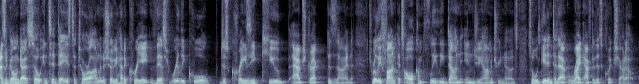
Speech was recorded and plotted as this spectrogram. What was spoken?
How's it going guys? So in today's tutorial, I'm gonna show you how to create this really cool, just crazy cube abstract design. It's really fun. It's all completely done in geometry nodes. So we'll get into that right after this quick shout out.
